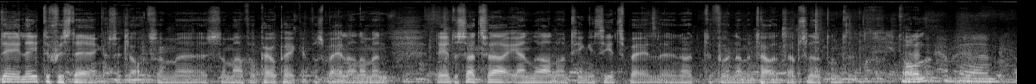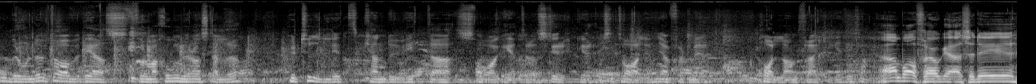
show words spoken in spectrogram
det, är lite justeringar såklart som, eh, som man får påpeka för spelarna. Men det är inte så att Sverige ändrar någonting i sitt spel, något fundamentalt. Absolut inte. Tom, eh, oberoende av deras formation, hur de ställer upp. Hur tydligt kan du hitta svagheter och styrkor hos Italien jämfört med Holland, Frankrike till exempel? Ja, en bra fråga. Alltså det är,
